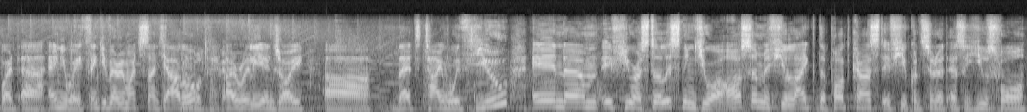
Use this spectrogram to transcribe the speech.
but uh, anyway, thank you very much, Santiago. Welcome. I really enjoy uh, that time with you. And um, if you are still listening, you are awesome. If you like the podcast, if you consider it as a useful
